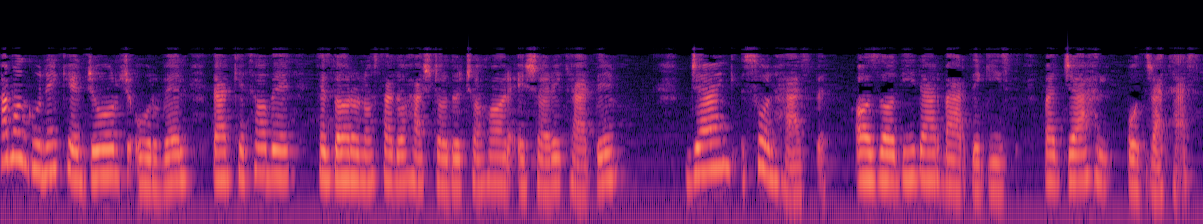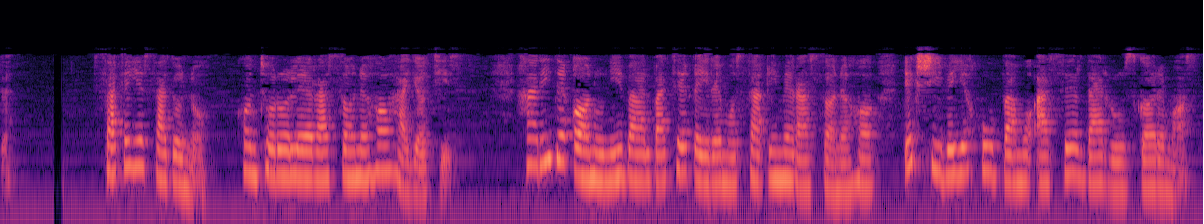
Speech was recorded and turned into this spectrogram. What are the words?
همان گونه که جورج اورول در کتاب 1984 اشاره کرده، جنگ صلح است آزادی در بردگی است و جهل قدرت است. صفحه 109 کنترل رسانه ها حیاتی است. خرید قانونی و البته غیر مستقیم رسانه ها یک شیوه خوب و مؤثر در روزگار ماست.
